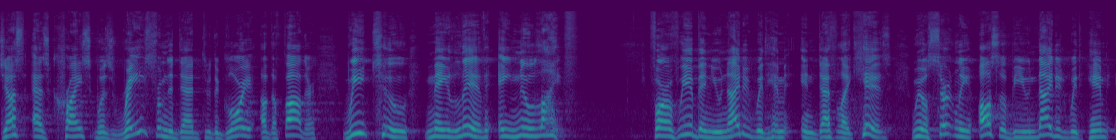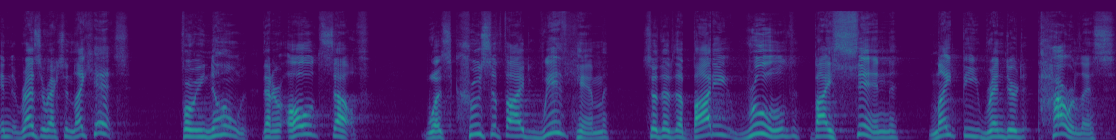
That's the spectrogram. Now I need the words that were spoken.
just as Christ was raised from the dead through the glory of the Father, we too may live a new life. For if we have been united with him in death like his, we will certainly also be united with him in the resurrection like his. For we know that our old self was crucified with him so that the body ruled by sin might be rendered powerless,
